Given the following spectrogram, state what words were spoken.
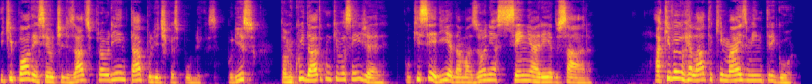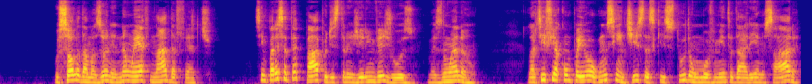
e que podem ser utilizados para orientar políticas públicas. Por isso, tome cuidado com o que você ingere. O que seria da Amazônia sem a areia do Saara? Aqui vai o relato que mais me intrigou. O solo da Amazônia não é nada fértil. Sim, parece até papo de estrangeiro invejoso, mas não é não. Latifi acompanhou alguns cientistas que estudam o movimento da areia no Saara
